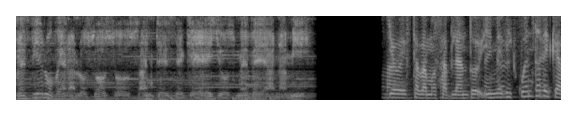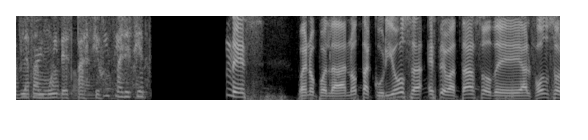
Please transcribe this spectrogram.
Prefiero ver a los osos antes de que ellos me vean a mí. Yo estábamos hablando y me di cuenta de que hablaba muy despacio. Parecía... Bueno, pues la nota curiosa, este batazo de Alfonso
